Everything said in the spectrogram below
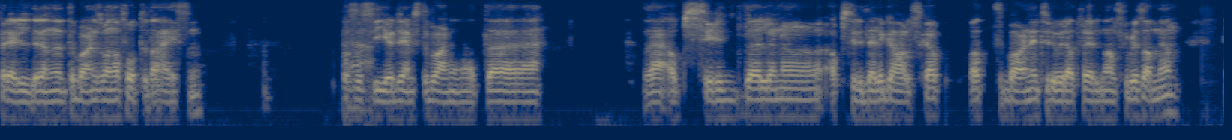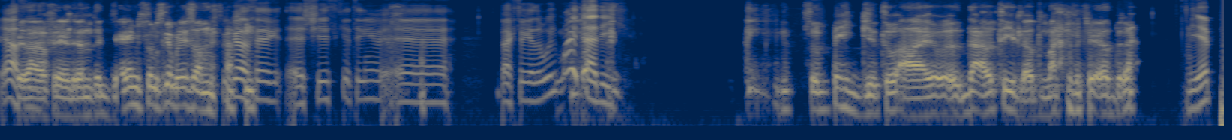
foreldrene til barnet som han har fått ut av heisen. Og så Ja. sier James til barnet at uh, det er absurd eller noe absurd eller galskap at barnet tror at foreldrene hans skal bli sammen igjen. ja, Fordi det er jo foreldrene til James som skal bli sammen. jeg eh, She's getting uh, back together with my daddy. Så begge to er jo Det er jo tydelig at de er brødre. Jepp.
